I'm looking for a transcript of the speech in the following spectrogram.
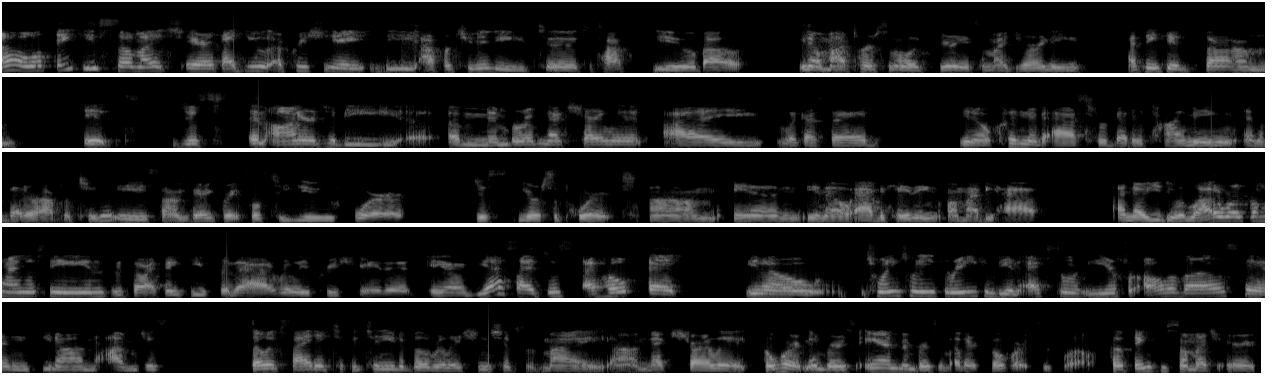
Oh, well, thank you so much, Eric. I do appreciate the opportunity to, to talk to you about, you know, my personal experience and my journey. I think it's um it's just an honor to be a, member of Next Charlotte. I, like I said, you know, couldn't have asked for better timing and a better opportunity. So I'm very grateful to you for just your support um, and you know advocating on my behalf. I know you do a lot of work behind the scenes, and so I thank you for that. I really appreciate it. And yes, I just I hope that you know 2023 can be an excellent year for all of us. And you know I'm I'm just so excited to continue to build relationships with my um, next Charlotte cohort members and members of other cohorts as well. So thank you so much, Eric.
